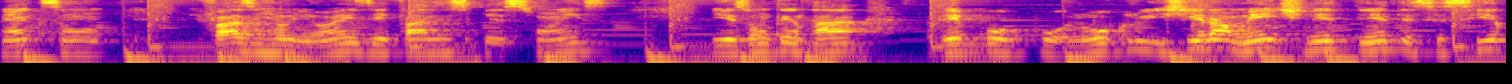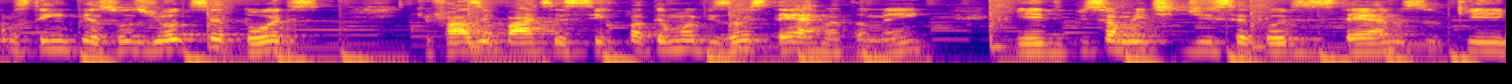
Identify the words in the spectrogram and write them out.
né? que são que fazem reuniões e fazem inspeções e eles vão tentar ver por, por núcleo, e geralmente dentro desses ciclos tem pessoas de outros setores que fazem parte desse ciclo para ter uma visão externa também, e principalmente de setores externos que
